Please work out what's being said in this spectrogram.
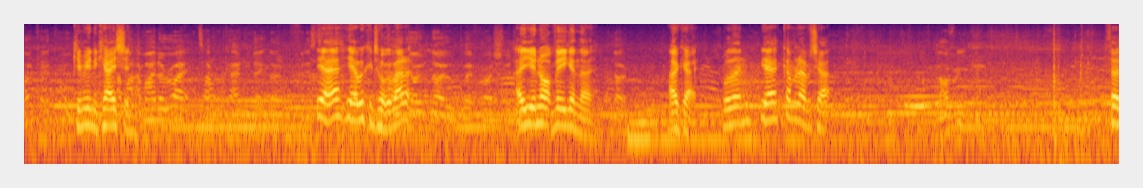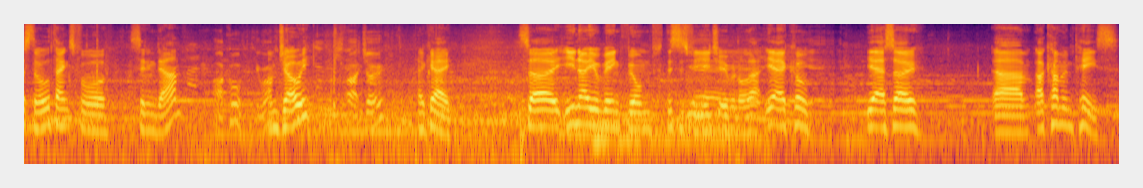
Okay, cool. Communication. Am, I- am I the right type of candidate though for this? Yeah, yeah, we can talk about I it. don't know whether I should. Are you not vegan though? No. Okay. Well then, yeah, come and have a chat. Lovely. First of all, thanks for sitting down. Ah, cool. I'm Joey. Right, Joe. Okay. So you know you're being filmed. This is for Yeah, YouTube and all that. yeah, Yeah, yeah, cool. yeah. Yeah. So um, I come in peace.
